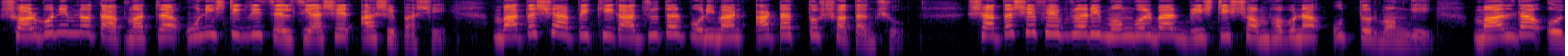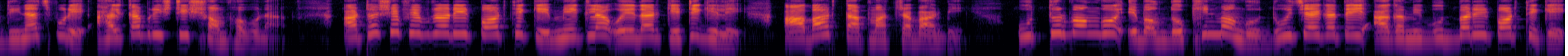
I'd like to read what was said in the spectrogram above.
সর্বনিম্ন তাপমাত্রা উনিশ ডিগ্রি সেলসিয়াসের আশেপাশে। বাতাসে আপেক্ষিক আর্দ্রতার পরিমাণ আটাত্তর শতাংশ। সাতাশে ফেব্রুয়ারি মঙ্গলবার বৃষ্টির সম্ভাবনা উত্তরবঙ্গে, মালদা ও দিনাজপুরে হালকা বৃষ্টির সম্ভাবনা। আঠাশে ফেব্রুয়ারির পর থেকে মেঘলা ওয়েদার কেটে গেলে আবার তাপমাত্রা বাড়বে। উত্তরবঙ্গ এবং দক্ষিণবঙ্গ দুই জায়গাতেই আগামী বুধবারের পর থেকে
